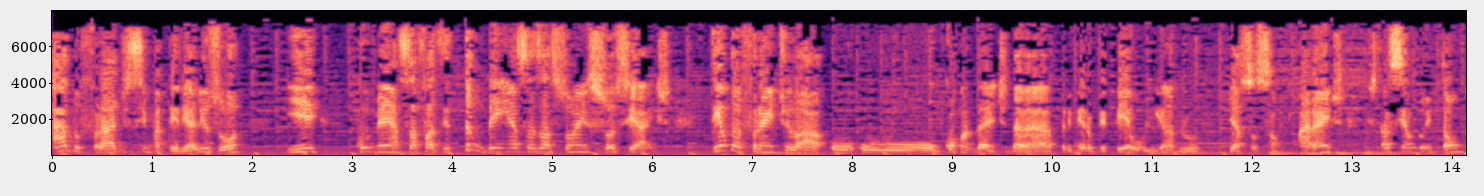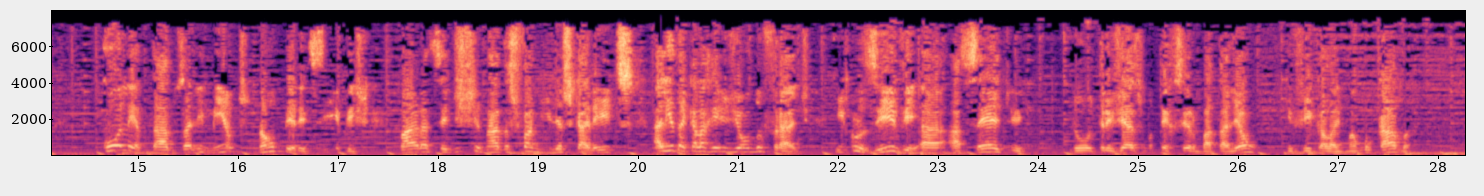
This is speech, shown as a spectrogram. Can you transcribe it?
A do Frade se materializou e começa a fazer também essas ações sociais. Tendo à frente lá o, o comandante da primeira PP, o Leandro de Assunção Guimarães, está sendo então coletados alimentos não perecíveis para ser destinados às famílias carentes ali daquela região do Frade. Inclusive, a, a sede do 33º Batalhão, que fica lá em Mambucaba,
